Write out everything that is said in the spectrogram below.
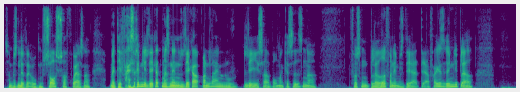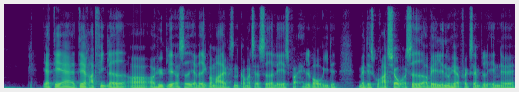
som sådan lidt open source software og sådan noget. Men det er faktisk rimelig lækkert med sådan en lækker online læser, hvor man kan sidde sådan og få sådan en bladerfornemmelse. Det er, det er faktisk rimelig bladet. Ja, det er, det er ret fint lavet og, og hyggeligt at sidde. Jeg ved ikke, hvor meget jeg sådan kommer til at sidde og læse for alvor i det, men det er sgu ret sjovt at sidde og vælge nu her for eksempel en, øh,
